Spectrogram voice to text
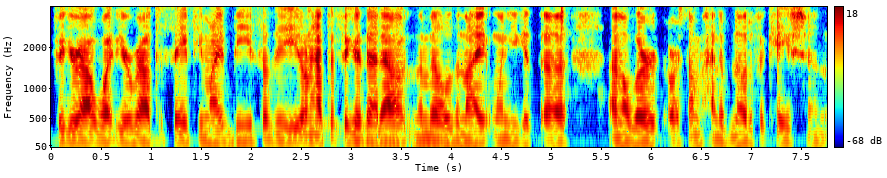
figure out what your route to safety might be so that you don't have to figure that out in the middle of the night when you get uh, an alert or some kind of notification.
